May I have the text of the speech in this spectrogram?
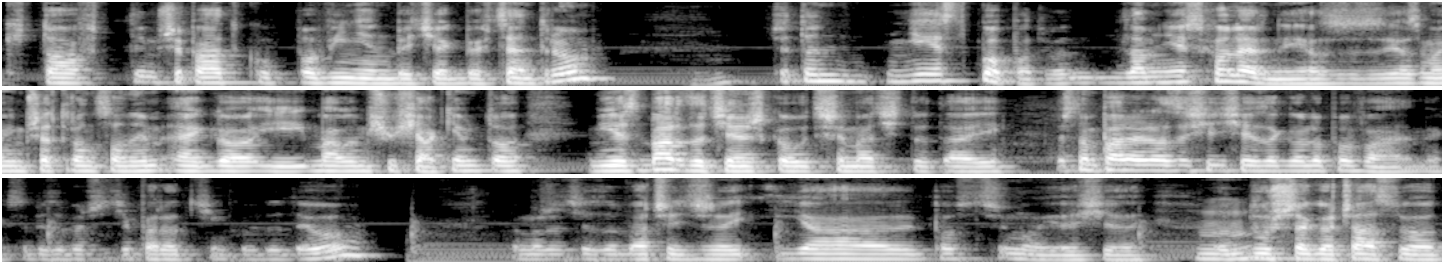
kto w tym przypadku powinien być jakby w centrum, czy to nie jest kłopot, bo dla mnie jest cholerny. Ja z, ja z moim przetrąconym ego i małym siusiakiem, to mi jest bardzo ciężko utrzymać tutaj. Zresztą parę razy się dzisiaj zagolopowałem. Jak sobie zobaczycie parę odcinków do tyłu, to możecie zobaczyć, że ja powstrzymuję się Mhm. od dłuższego czasu od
